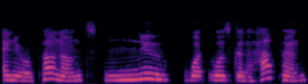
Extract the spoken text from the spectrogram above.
and your opponent knew what was gonna happen.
